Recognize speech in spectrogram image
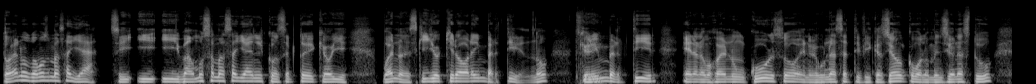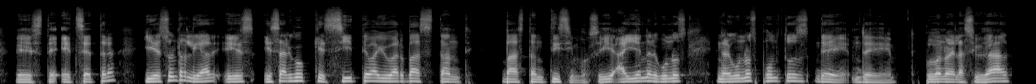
todavía nos vamos más allá, ¿sí? Y, y, vamos a más allá en el concepto de que, oye, bueno, es que yo quiero ahora invertir, ¿no? Sí. Quiero invertir en a lo mejor en un curso, en alguna certificación, como lo mencionas tú, este, etcétera. Y eso en realidad es, es algo que sí te va a ayudar bastante bastantísimo, ¿sí? Hay en algunos, en algunos puntos de, de pues bueno, de la ciudad,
